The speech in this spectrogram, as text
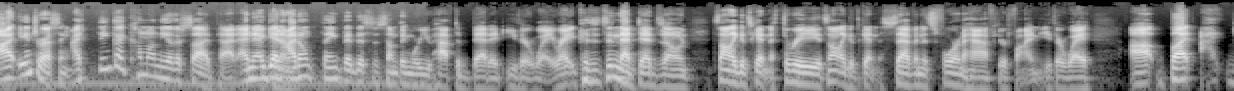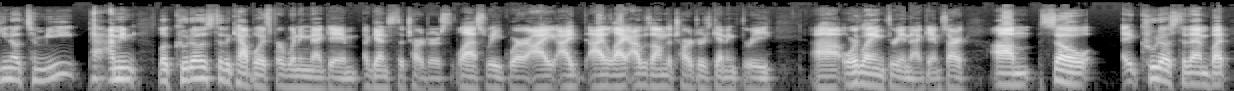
Uh, interesting. I think I come on the other side, Pat. And again, yeah. I don't think that this is something where you have to bet it either way, right? Because it's in that dead zone. It's not like it's getting a three. It's not like it's getting a seven. It's four and a half. You're fine either way. Uh, but you know, to me, Pat, I mean, look, kudos to the Cowboys for winning that game against the Chargers last week, where I I I like I was on the Chargers getting three, uh, or laying three in that game. Sorry. Um, so eh, kudos to them, but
